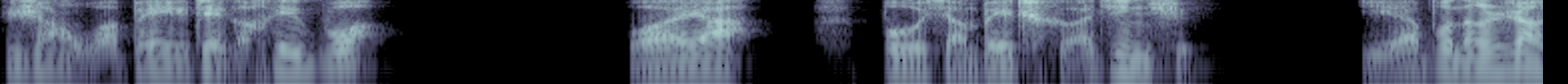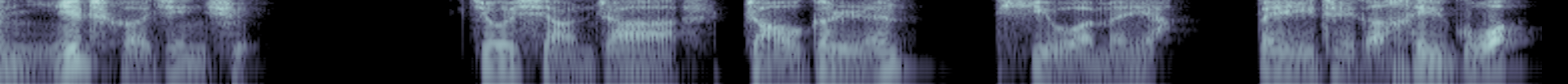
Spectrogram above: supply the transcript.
让我背这个黑锅。我呀，不想被扯进去，也不能让你扯进去，就想着找个人替我们呀背这个黑锅。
